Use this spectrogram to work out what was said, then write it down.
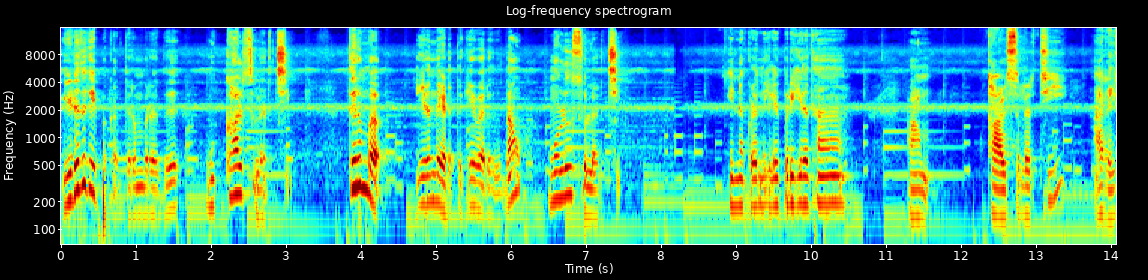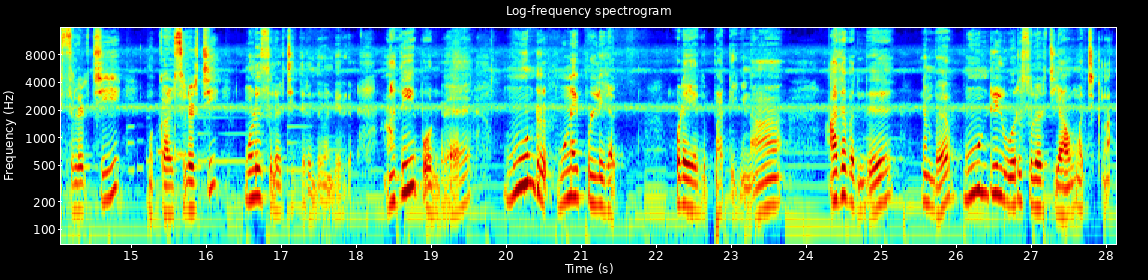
இடதுகை பக்கம் திரும்புறது முக்கால் சுழற்சி. திரும்ப இருந்த இடத்துக்கே வருது தான் முழு சுழற்சி. என்ன குழந்தைகளே புரிகிறதா? ஆம் கால் சுழற்சி அரை சுழற்சி முக்கால் சுழற்சி முழு சுழற்சி திறந்து கொண்டீர்கள். அதே போன்ற மூன்று முனைப்புள்ளிகள் உடையது பார்த்தீங்கன்னா அதை வந்து நம்ம மூன்றில் ஒரு சுழற்சியாகவும் வச்சுக்கலாம்.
